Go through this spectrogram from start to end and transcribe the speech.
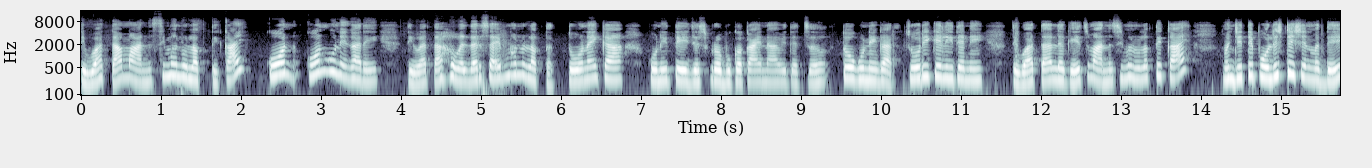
तेव्हा आता मानसी म्हणू लागते. काय? कोण? कोण गुन्हेगार आहे? तेव्हा आता हवालदार साहेब म्हणू लागतात. तो नाही का? कोणी तेजस प्रभू का काय नाव आहे त्याचं? तो गुन्हेगार. चोरी केली त्याने. तेव्हा आता लगेच मानसी म्हणू लागते. काय? म्हणजे ते पोलीस स्टेशनमध्ये?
